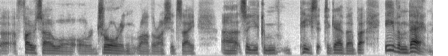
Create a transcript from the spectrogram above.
a, a photo or, or a drawing, rather, I should say, uh, so you can piece it together. But even then,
